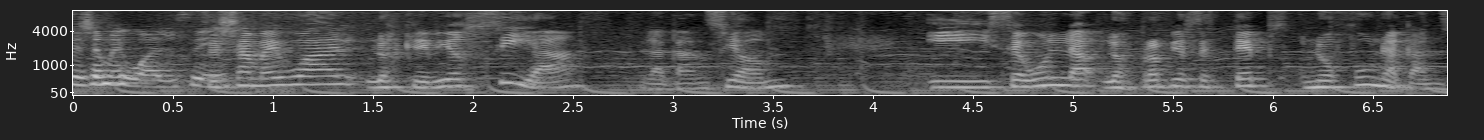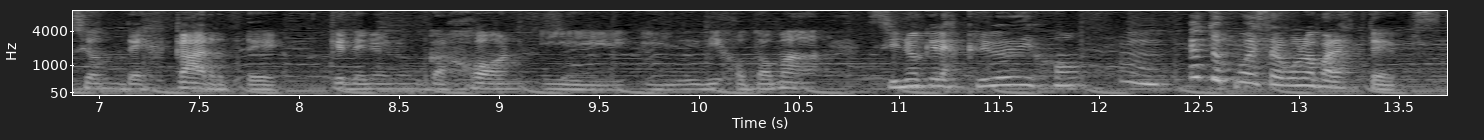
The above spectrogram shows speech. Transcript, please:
Se llama igual, sí. Se llama igual, lo escribió Sia, la canción. Y según la- los propios Steps, no fue una canción descarte que tenía en un cajón y, y dijo tomá, sino que la escribió y dijo, "Mm, esto puede ser bueno para Steps.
